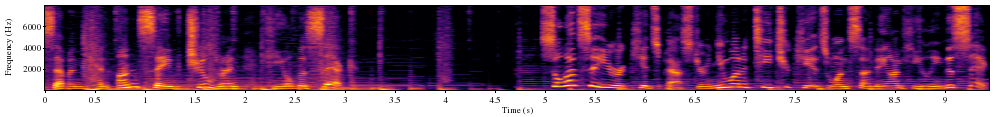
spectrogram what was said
27 Can Unsaved Children Heal the Sick? So let's say you're a kids pastor and you want to teach your kids one Sunday on healing the sick.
